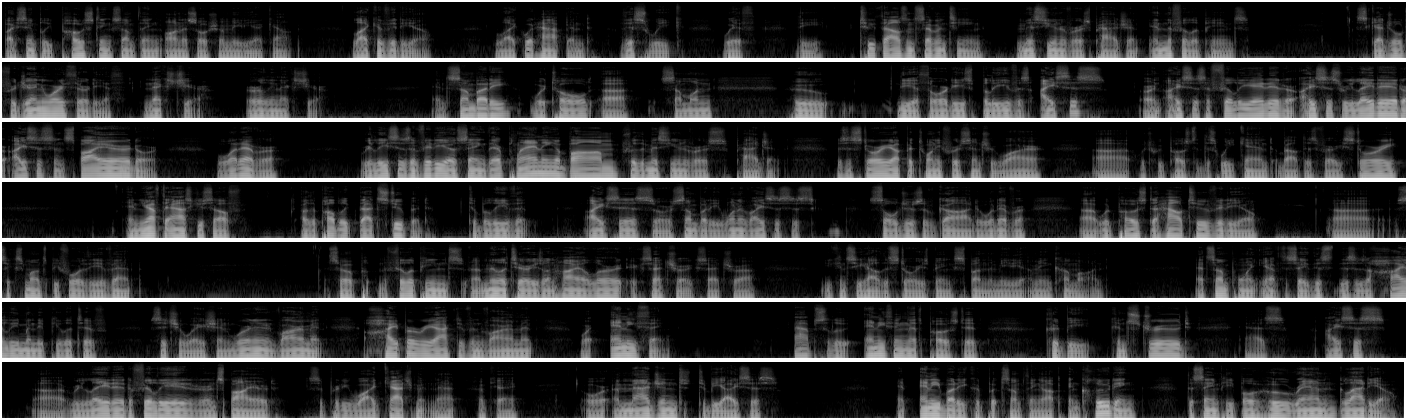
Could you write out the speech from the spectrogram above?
by simply posting something on a social media account, like a video, like what happened this week with the 2017 Miss Universe pageant in the Philippines, scheduled for January 30th next year early next year. And somebody, we're told, uh, someone who the authorities believe is ISIS or an ISIS affiliated or ISIS related or ISIS inspired or whatever, releases a video saying they're planning a bomb for the Miss Universe pageant. There's a story up at 21st Century Wire, uh, which we posted this weekend about this very story. And you have to ask yourself are the public that stupid to believe that ISIS or somebody, one of ISIS's soldiers of God or whatever, uh, would post a how to video uh, six months before the event? So the Philippines uh, military is on high alert, etc., etc. You can see how this story is being spun the media. I mean, come on. At some point, you have to say this. This is a highly manipulative situation. We're in an environment, a hyper reactive environment, where anything, absolute anything that's posted, could be construed as ISIS uh, related, affiliated, or inspired. It's a pretty wide catchment net, okay? Or imagined to be ISIS. And anybody could put something up, including the same people who ran Gladio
